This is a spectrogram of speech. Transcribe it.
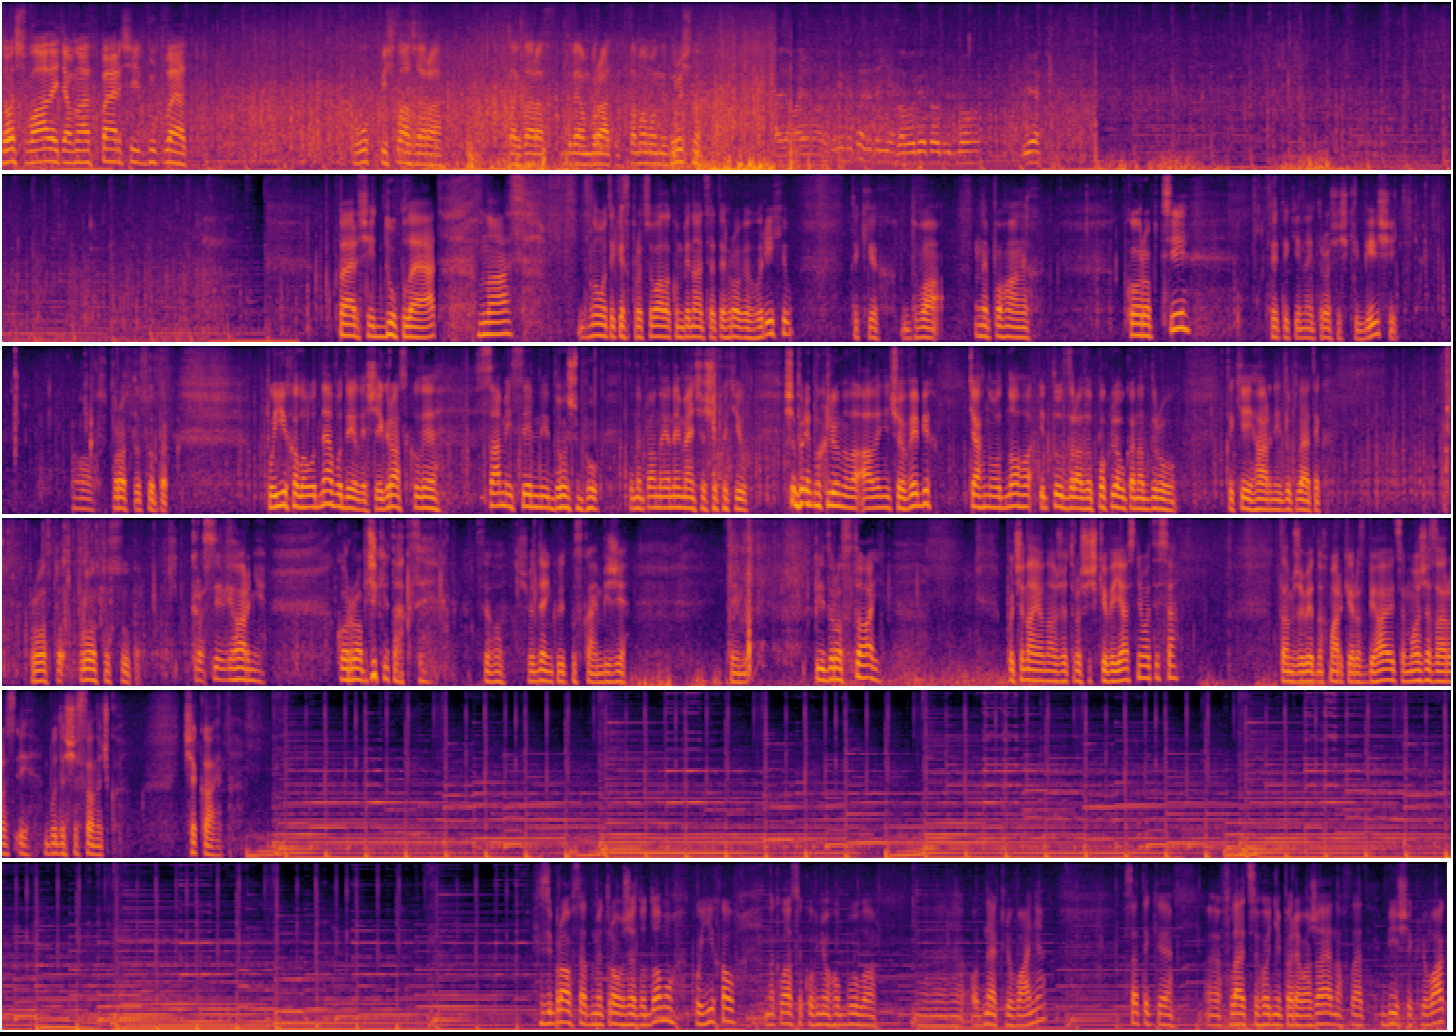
Дощ валить, а в нас перший дуплет. Ух, пішла жара. Так, зараз будемо брати. Самому незручно. Давай, давай, давай. Заводи того дрібного. Є. Перший дуплет в нас. Знову таки спрацювала комбінація тигрових горіхів. Таких два непоганих коробці. Цей такий найтрошечки більший. Ох, просто супер. Поїхало одне водилище, якраз коли самий сильний дощ був, то напевно я найменше що хотів, щоб риба клюнула, але нічого, вибіг, тягну одного і тут зразу покльовка на другу. Такий гарний дуплетик. Просто, просто супер. Красиві, гарні коробчики. Так, це цього швиденько відпускаємо, біжи. Цей підростай. Починає в нас вже трошечки вияснюватися. Там вже видно хмарки розбігаються, може зараз і буде ще сонечко. Чекаємо. Зібрався Дмитро вже додому, поїхав. На класику в нього було е, одне клювання. Все-таки е, флет сьогодні переважає, на флет більший клювак.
